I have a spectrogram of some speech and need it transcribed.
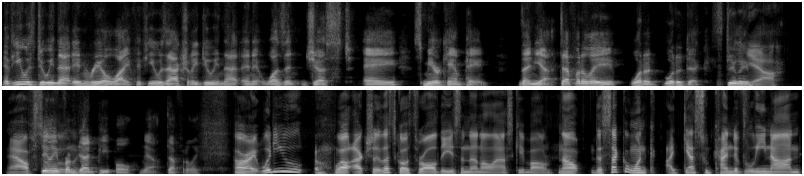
if he was doing that in real life, if he was actually doing that, and it wasn't just a smear campaign, then yeah, definitely. What a what a dick stealing Yeah. Absolutely. stealing from dead people. Yeah, definitely. All right. What do you? Well, actually, let's go through all these and then I'll ask you about them. Now, the second one, I guess, would kind of lean on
